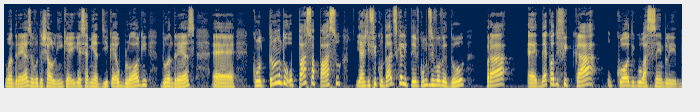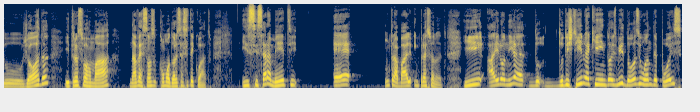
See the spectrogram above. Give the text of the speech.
o Andreas, eu vou deixar o link aí, essa é a minha dica, é o blog do Andreas, é, contando o passo a passo e as dificuldades que ele teve como desenvolvedor para é, decodificar o código assembly do Jordan e transformar na versão Commodore 64. E, sinceramente, é um trabalho impressionante. E a ironia do, do destino é que em 2012, um ano depois,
